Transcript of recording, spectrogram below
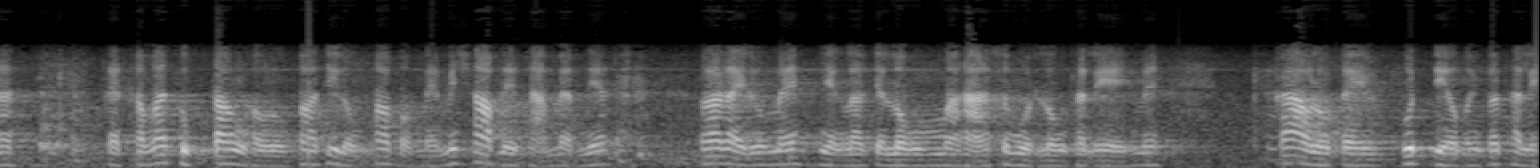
นะ แต่คำว่าถูกต้องของหลวงพ่อที่หลวงพ่อบอกแม่ไม่ชอบเลยถามแบบเนี้ยเพราะอะไรรู้ไหมอย่างเราจะลงมหาสมุทรลงทะเลใช่ไหมก้าวลงไปฟุตเดียวมันก็ทะเล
